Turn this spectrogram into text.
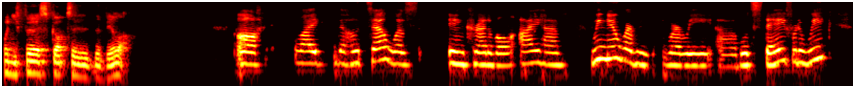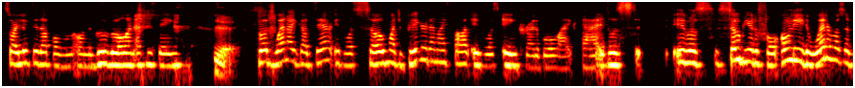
when you first got to the villa? Oh like the hotel was incredible. I have we knew where we where we uh, would stay for the week so i looked it up on on google and everything. Yeah. But when i got there it was so much bigger than i thought. It was incredible like yeah it was it was so beautiful. Only the weather was a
